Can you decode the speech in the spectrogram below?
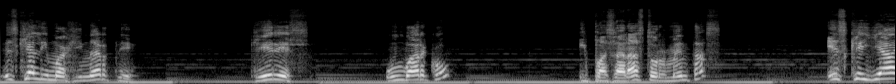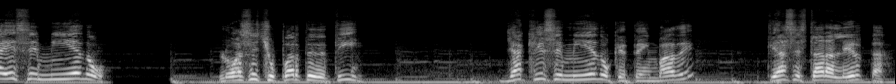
es que al imaginarte que eres un barco y pasarás tormentas, es que ya ese miedo lo has hecho parte de ti, ya que ese miedo que te invade te hace estar alerta,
